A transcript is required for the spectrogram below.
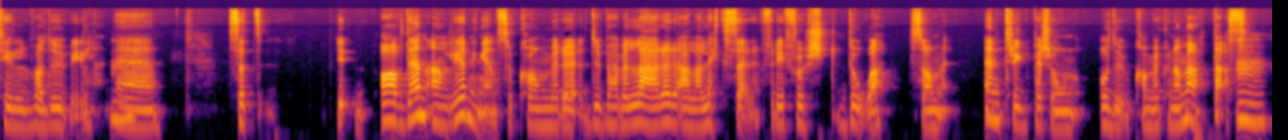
Till vad du vill. Mm. Eh, så att av den anledningen så kommer det, du behöver lära dig alla läxor för det är först då som en trygg person och du kommer kunna mötas. Mm.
